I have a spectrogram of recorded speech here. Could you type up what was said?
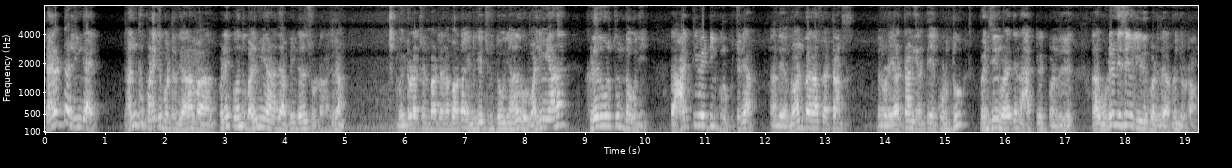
டைரக்டாக லிங்க் ஆயிருக்கு நன்கு பிணைக்கப்பட்டிருக்கு. அதான் பிணைப்பு வந்து வலிமையானது அப்படிங்கிறது சொல்கிறாங்க சரியா? இப்போ இன்ட்ரோடக்ஷன் பாட்டில் என்ன பார்த்தோம் என்கேஜர் தொகுதியானது ஒரு வலிமையான கிளர்வுறுத்தும் தொகுதி. ஆக்டிவேட்டிங் குரூப் சரியா? அந்த லோன் பேர் ஆஃப் எலக்ட்ரான்ஸ் இதனுடைய எலக்ட்ரான் இரட்டையை கொடுத்து பென்சின் வளையத்தை ஆக்டிவேட் பண்ணுது. அதாவது உடனிசைவில் ஈடுபடுது அப்படின்னு சொல்கிறாங்க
